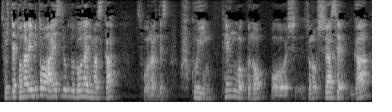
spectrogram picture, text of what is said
そして隣人を愛することどうなりますか？そうなんです。福音、天国のその知らせが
